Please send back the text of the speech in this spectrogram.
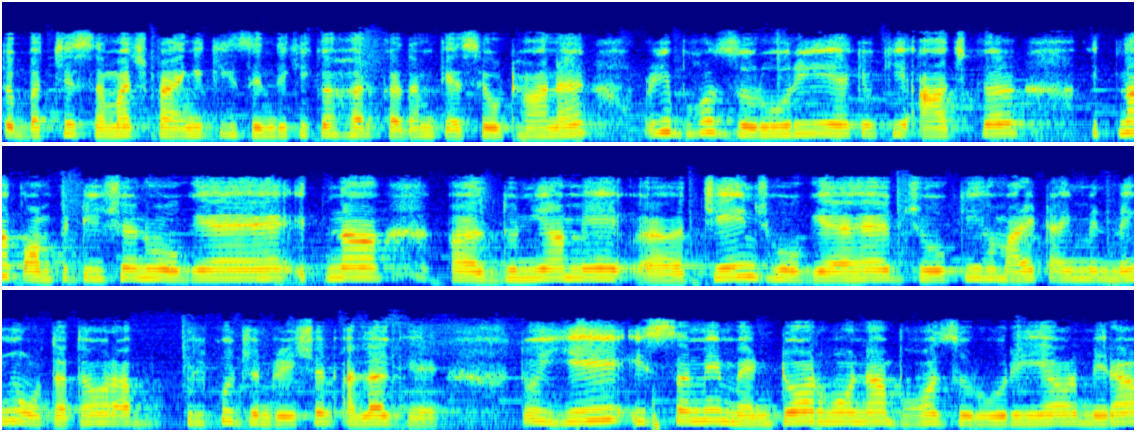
तो बच्चे समझ पाएँगे कि ज़िंदगी का हर कदम कैसे उठाना है। और ये बहुत ज़रूरी है, क्योंकि आजकल इतना कंपटीशन हो गया है, इतना दुनिया में चेंज हो गया है जो कि हमारे टाइम में नहीं होता था और अब बिल्कुल जनरेशन अलग है। तो ये इस समय मेंटोर होना बहुत ज़रूरी है और मेरा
